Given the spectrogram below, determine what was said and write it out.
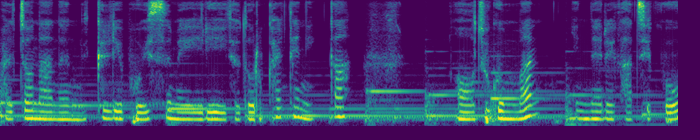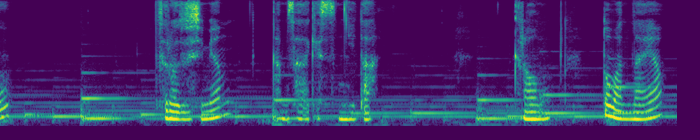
발전하는 weekly voice mail이 되도록 할 테니까 어, 조금만 인내를 가지고 들어주시면 감사하겠습니다. 그럼 또 만나요.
